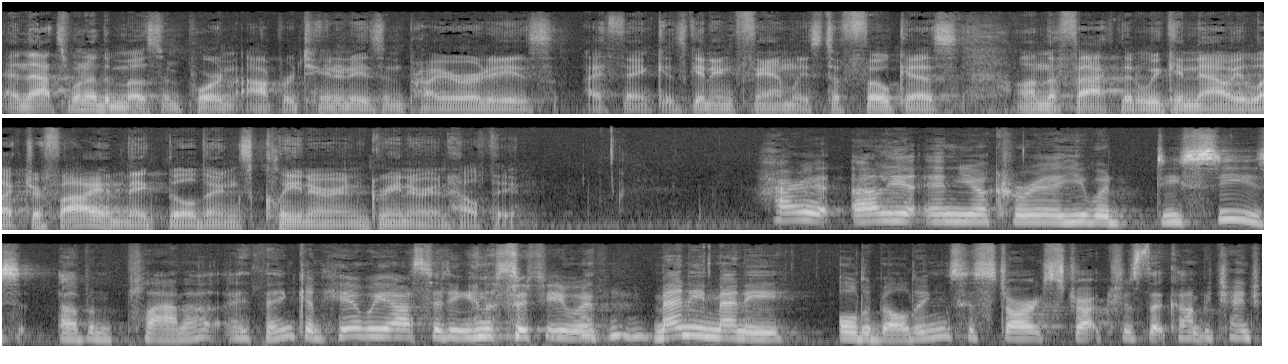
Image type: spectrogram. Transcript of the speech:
And that's one of the most important opportunities and priorities, I think, is getting families to focus on the fact that we can now electrify and make buildings cleaner and greener and healthy. Harriet, earlier in your career, you were DC's urban planner, I think, and here we are sitting in a city with many, many older buildings, historic structures that can't be changed.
